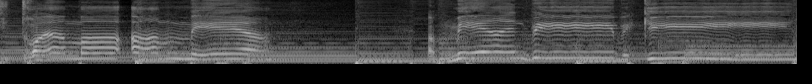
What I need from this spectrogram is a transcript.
De drømmer om mere og mere end vi vil give.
